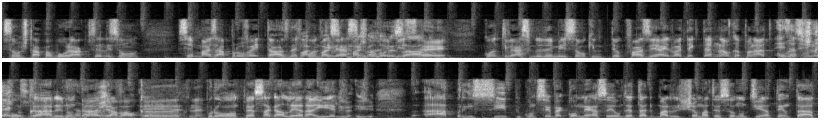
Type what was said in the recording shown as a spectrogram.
são os tapa-buracos, eles vão ser mais aproveitados, né? Vai- vai ser mais segunda valorizado. demissão- é, quando tiver a segunda demissão que não tem o que fazer, aí ele vai ter que terminar o campeonato com esses Exatamente. técnicos. Com o cara, ele não Exatamente. pode. Cavalcante, é, né? Pronto, essa galera aí, ele, ele- a princípio, quando você vai começa, aí um detalhe, Mário chama a atenção, não tinha tentado.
